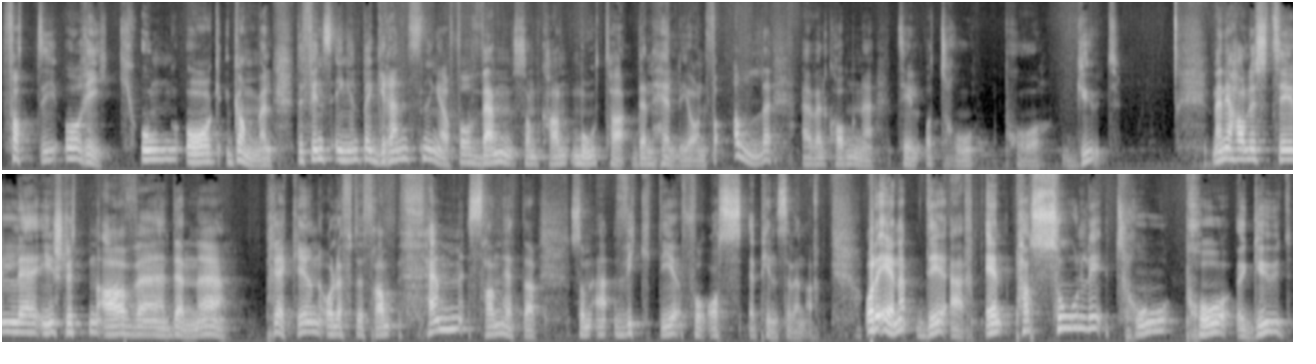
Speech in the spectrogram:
fattig og rik, ung og gammel. Det fins ingen begrensninger for hvem som kan motta Den hellige ånd. For alle er velkomne til å tro på Gud. Men jeg har lyst til, eh, i slutten av eh, denne preken å løfte fram fem sannheter som er viktige for oss pinsevenner. Og Det ene det er en personlig tro på Gud,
